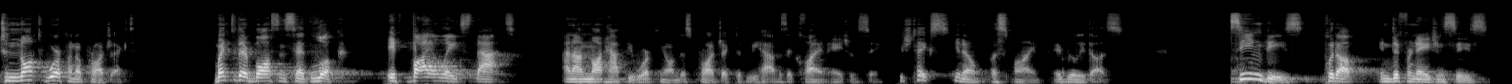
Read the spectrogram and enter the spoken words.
to not work on a project. Went to their boss and said, look, it violates that. And I'm not happy working on this project that we have as a client agency, which takes, you know, a spine. It really does. Seeing these put up in different agencies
